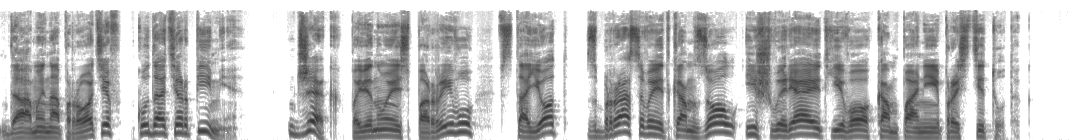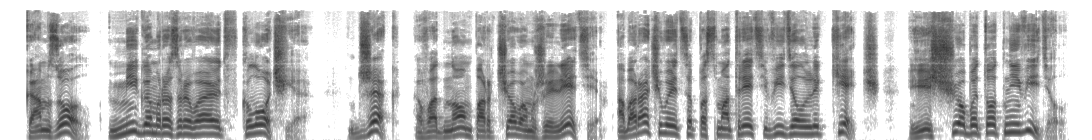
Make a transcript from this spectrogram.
Дамы, напротив, куда терпимее. Джек, повинуясь порыву, встает сбрасывает камзол и швыряет его компании проституток. Камзол мигом разрывают в клочья. Джек в одном парчевом жилете оборачивается посмотреть, видел ли Кетч. Еще бы тот не видел.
